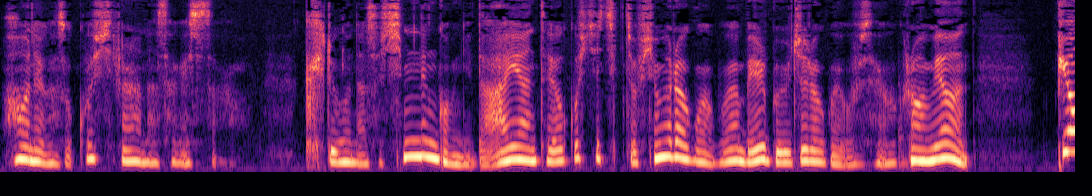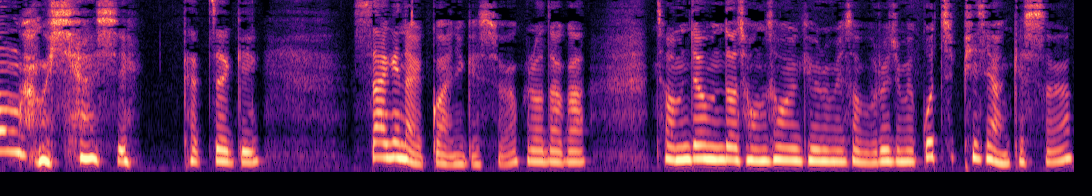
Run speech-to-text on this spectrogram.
화원에 가서 꽃씨를 하나 사겠어요. 그리고 나서 심는 겁니다. 아이한테요 꽃씨 직접 심으라고 하고요. 매일 물 주라고 해보세요. 그러면 뿅 하고 씨앗이 갑자기 싹이 날 거 아니겠어요? 그러다가 점점 더 정성을 기울이면서 물을 주면 꽃이 피지 않겠어요?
